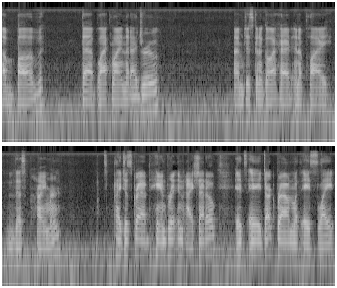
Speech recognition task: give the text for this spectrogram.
above the black line that I drew I'm just gonna go ahead and apply this primer I just grabbed handwritten eyeshadow. It's a dark brown with a slight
